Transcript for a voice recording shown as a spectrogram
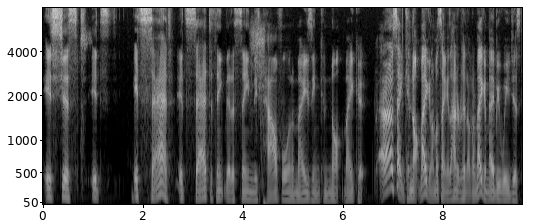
it's just it's it's sad. It's sad to think that a scene this powerful and amazing cannot make it. I'm saying cannot make it. I'm not saying it's 100 percent not going to make it. Maybe we just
